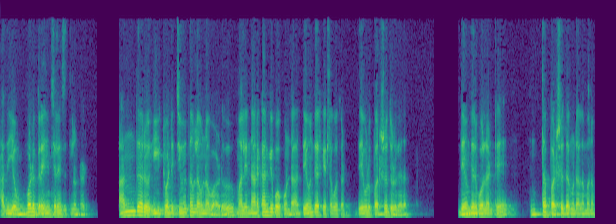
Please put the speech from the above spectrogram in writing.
అది ఎవ్వడు గ్రహించలేని స్థితిలో ఉన్నాడు. అందరూ ఇటువంటి జీవితంలో ఉన్నవాడు మళ్ళీ నరకానికి పోకుండా దేవుని దగ్గరికి ఎట్లా పోతాడు? దేవుడు పరిశుద్ధుడు కదా. దేవుని దగ్గర పోవాలంటే ఎంత పరిశుద్ధంగా ఉండాలో మనం?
